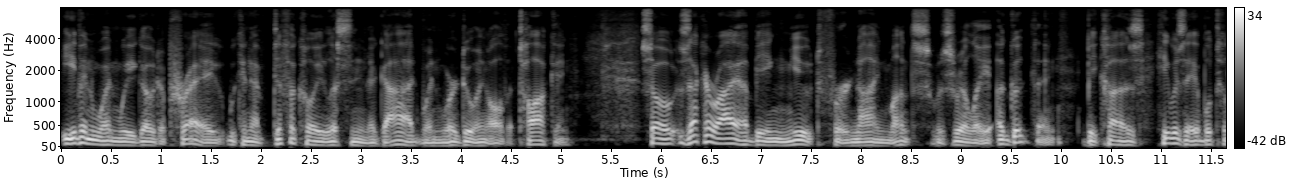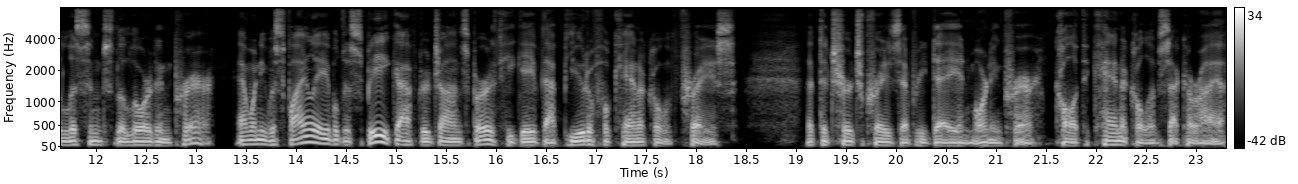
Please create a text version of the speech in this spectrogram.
Even when we go to pray, we can have difficulty listening to God when we're doing all the talking. So Zechariah being mute for nine months was really a good thing because he was able to listen to the Lord in prayer. And when he was finally able to speak after John's birth, he gave that beautiful canticle of praise that the church prays every day in morning prayer. Call it the canticle of Zechariah.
